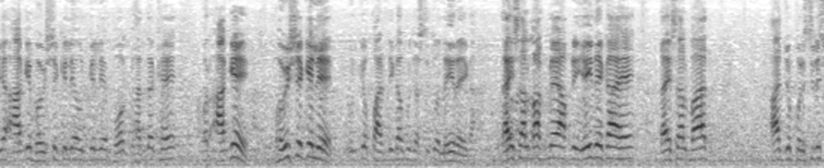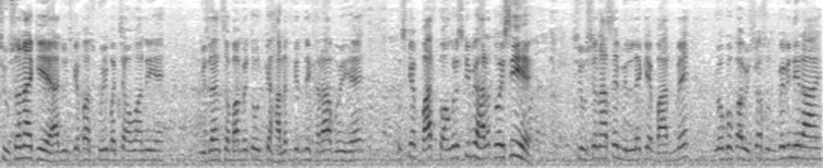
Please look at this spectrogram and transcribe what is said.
ये आगे भविष्य के लिए, उनके लिए बहुत घातक है और आगे भविष्य के लिए उनके पार्टी का कुछ अस्तित्व नहीं रहेगा। ढाई साल बाद में आपने यही देखा है, ढाई साल बाद आज जो परिस्थिति शिवसेना की है, आज उनके पास कोई बचा हुआ नहीं है। विधानसभा में तो उनकी हालत कितनी खराब हुई है। उसके बाद कांग्रेस की भी हालत वैसी है। शिवसेना से मिलने के बाद में लोगों का विश्वास उन पर भी नहीं रहा है।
